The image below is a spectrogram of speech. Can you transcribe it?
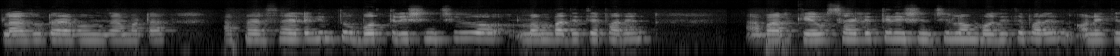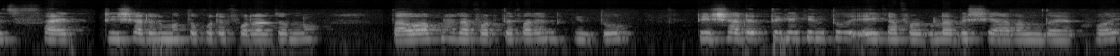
প্লাজোটা এবং জামাটা। আপনারা চাইলে কিন্তু বত্রিশ ইঞ্চিও লম্বা দিতে পারেন, আবার কেউ চাইলে তিরিশ ইঞ্চি লম্বা দিতে পারেন। অনেকে সাইড টি শার্টের মতো করে পরার জন্য, তাও আপনারা পরতে পারেন। কিন্তু টি শার্টের থেকে কিন্তু এই কাপড়গুলো বেশি আরামদায়ক হয়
